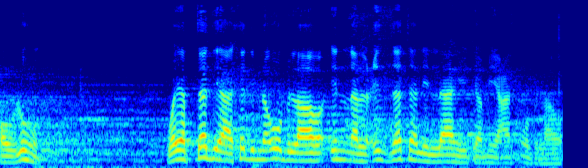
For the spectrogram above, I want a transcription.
qowluhum wayabtadi'a kadibna uu bilaabo ina alcizata lilaahi jamiican uu bilaabo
